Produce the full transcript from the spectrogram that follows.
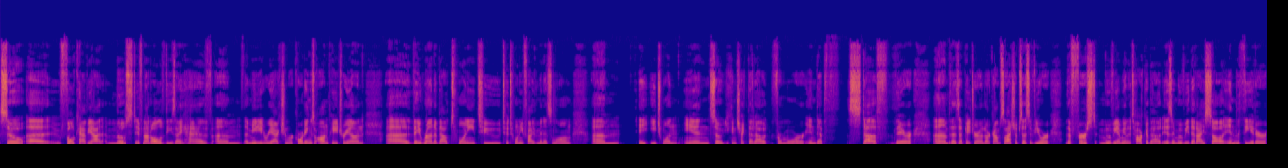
So, uh, full caveat most, if not all of these, I have um, immediate reaction recordings on Patreon. Uh, they run about 22 to 25 minutes long, um, each one. And so you can check that out for more in depth stuff there um, but that's at patreon.com slash obsessive viewer the first movie i'm going to talk about is a movie that i saw in the theater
